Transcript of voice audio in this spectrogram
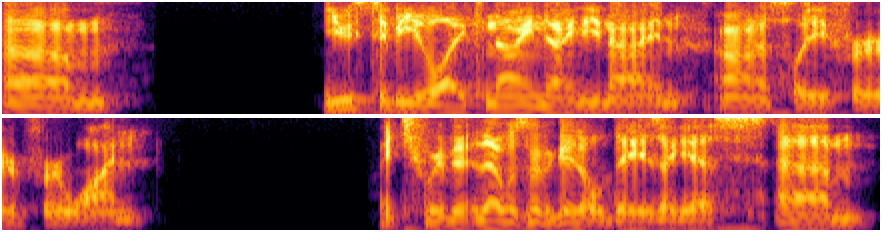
Um, used to be like nine ninety nine, honestly, for for one. Which were the, that was were the good old days, I guess. Um,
